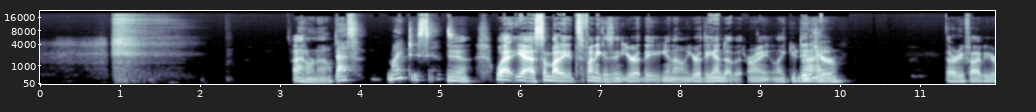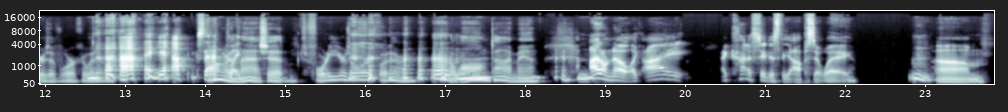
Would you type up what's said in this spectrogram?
I don't know. That's my two cents. Yeah. Well, yeah. Somebody. It's funny because you're at the. You know, you're at the end of it, right? Like you did Right. your thirty-five years of work or whatever. yeah, exactly. Longer than that, shit. Forty years of work, whatever. A long time, man. Mhm. I don't know. Like I, I kind of say this the opposite way. Mm. Um,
